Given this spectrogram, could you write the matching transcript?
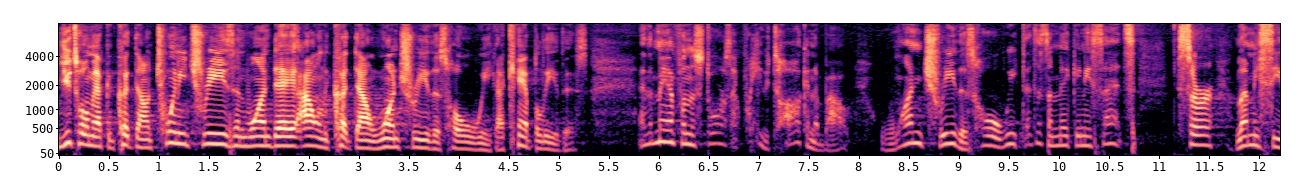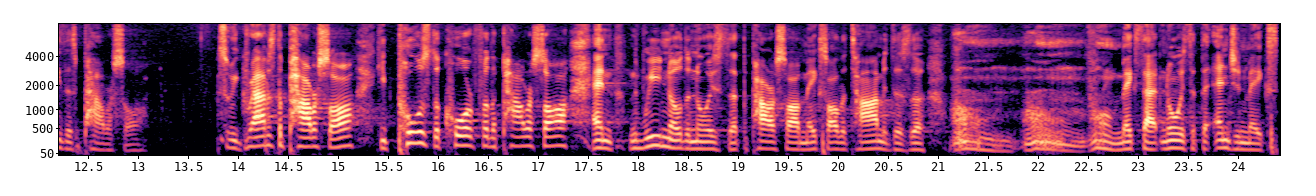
You told me I could cut down 20 trees in one day. I only cut down one tree this whole week. I can't believe this. And the man from the store is like, What are you talking about? One tree this whole week? That doesn't make any sense. Sir, let me see this power saw. So he grabs the power saw, he pulls the cord for the power saw, and we know the noise that the power saw makes all the time. It does the boom, boom, boom, makes that noise that the engine makes.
